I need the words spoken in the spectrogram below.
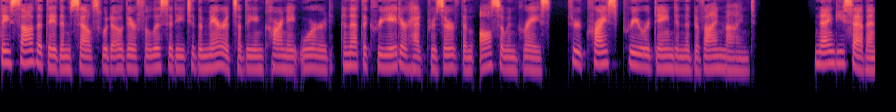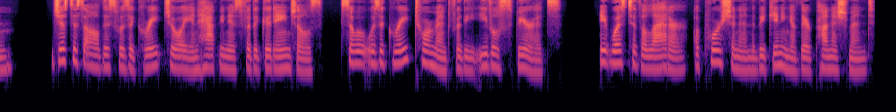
They saw that they themselves would owe their felicity to the merits of the incarnate Word, and that the Creator had preserved them also in grace, through Christ preordained in the divine mind. 97. Just as all this was a great joy and happiness for the good angels, so it was a great torment for the evil spirits. It was to the latter a portion and the beginning of their punishment.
